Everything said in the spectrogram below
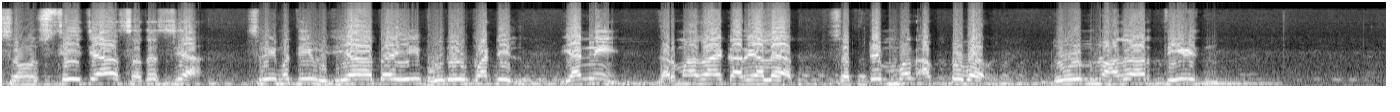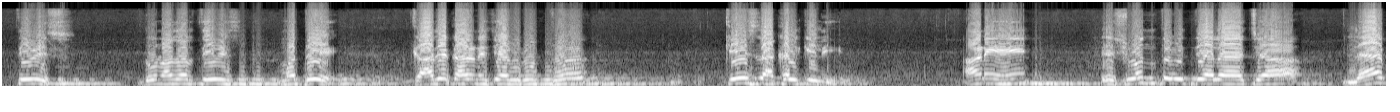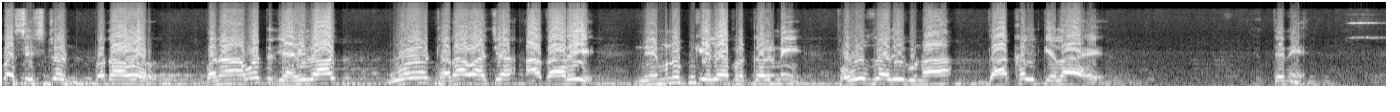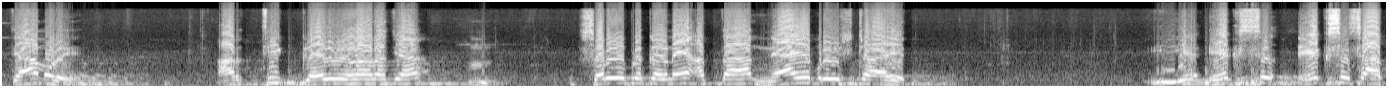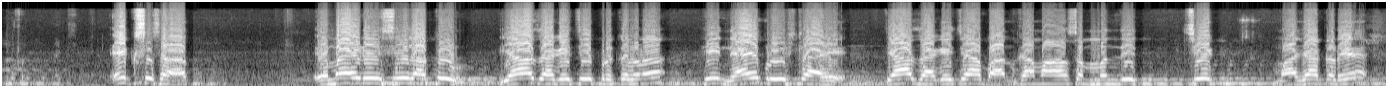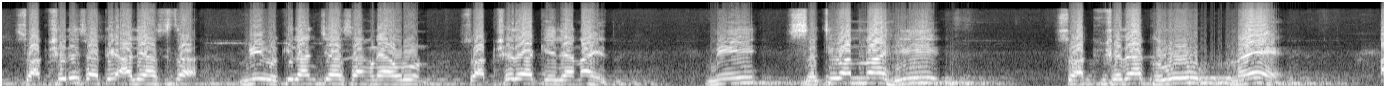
संस्थेच्या सदस्या श्रीमती विजयाताई भूदेव पाटील यांनी धर्मादाय कार्यालयात सप्टेंबर ऑक्टोबर दोन हजार तेवीस तेवीस दोन हजार तेवीसमध्ये कार्यकारिणीच्या विरुद्ध केस दाखल केली. आणि यशवंत विद्यालयाच्या लॅब असिस्टंट पदावर बनावट जाहिरात व ठरावाच्या आधारे नेमणूक केल्याप्रकरणी फौजदारी गुन्हा दाखल केला आहे. त्याने त्यामुळे आर्थिक गैरव्यवहाराच्या सर्व प्रकरणे आता न्यायप्रविष्ट आहेत. एक्स एक्स सात एक्स सात M I D C Latur या जागेचे प्रकरण ही न्यायप्रविष्ट आहे. त्या जागेच्या बांधकामासंबंधित चेक माझ्याकडे स्वाक्षरीसाठी आले असता मी वकिलांच्या सांगण्यावरून स्वाक्षऱ्या केल्या नाहीत. मी सचिवांना ही स्वाक्षऱ्या करू नये.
